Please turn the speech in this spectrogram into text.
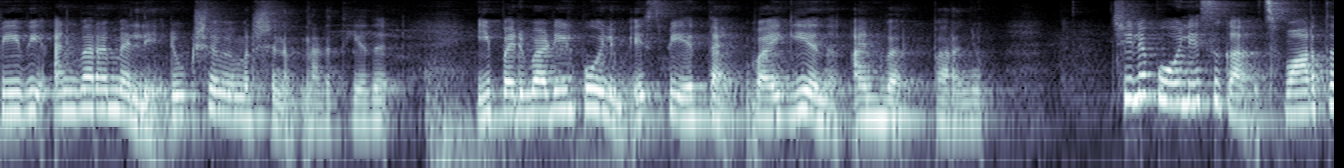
P V Anvar M L A രൂക്ഷ വിമർശനം നടത്തിയത്. ഈ പരിപാടിയിൽ പോലും എസ് പി എത്താൻ വൈകിയെന്ന് അൻവർ പറഞ്ഞു. ചില പോലീസുകാർ സ്വാർത്ഥ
